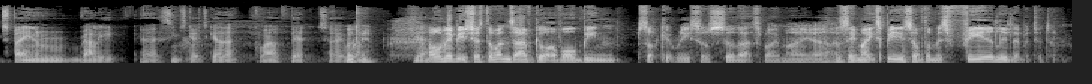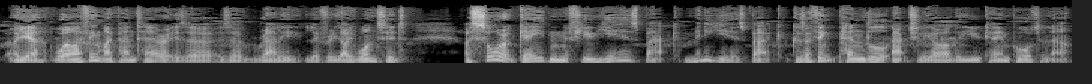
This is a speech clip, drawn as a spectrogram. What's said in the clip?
Spain and rally uh, seem to go together quite a bit. So um, okay, um, yeah. Oh, maybe it's just the ones I've got have all been circuit racers, so that's why my uh, I say my experience of them is fairly limited. Uh, yeah, well, I think my Pantera is a is a rally livery. I wanted. I saw at Gaydon a few years back, many years back, because I think Pendle actually are the UK importer now.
